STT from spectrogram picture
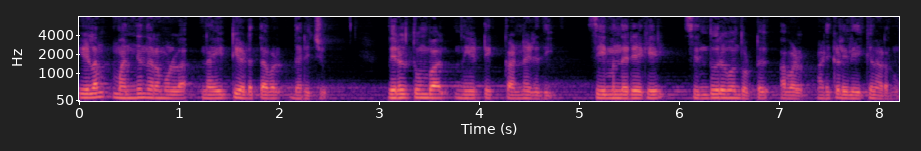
ഇളം മഞ്ഞ നിറമുള്ള നൈറ്റി എടുത്തവൾ ധരിച്ചു. വിരൽത്തുമ്പാൽ നീട്ടി കണ്ണെഴുതി. സീമന്തരേഖയിൽ സിന്ദൂരവും തൊട്ട് അവൾ അടുക്കളയിലേക്ക് നടന്നു.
